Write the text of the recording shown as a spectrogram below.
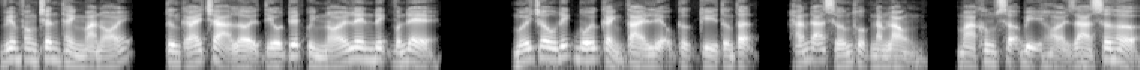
Viêm phong chân thành mà nói, từng cái trả lời tiêu tuyết quỳnh nói lên đích vấn đề. Mới châu đích bối cảnh tài liệu cực kỳ tường tận, hắn đã sớm thuộc nằm lòng, mà không sợ bị hỏi ra sơ hở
